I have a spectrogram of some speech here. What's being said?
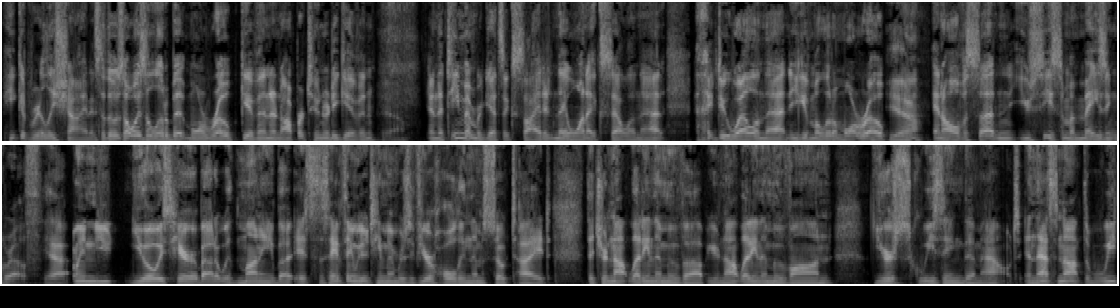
He could really shine. And so there was always a little bit more rope given, an opportunity given. Yeah. And the team member gets excited and they want to excel in that. And they do well in that. And you give them a little more rope. Yeah. And all of a sudden, you see some amazing growth. Yeah, I mean, you you always hear about it with money, but it's the same thing with your team members. If you're holding them so tight that you're not letting them move up, you're not letting them move on, you're squeezing them out, and that's not the we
